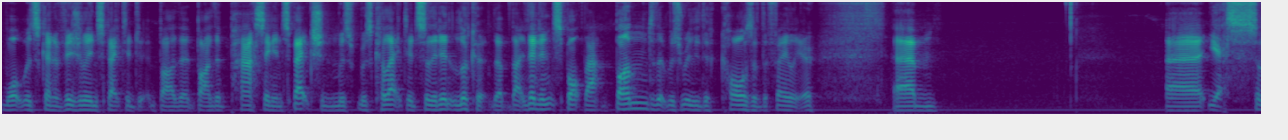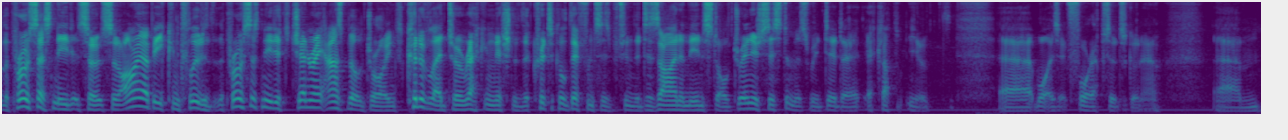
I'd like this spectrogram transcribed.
what was kind of visually inspected by the by the passing inspection was was collected. So they didn't look at that. They didn't spot that bund that was really the cause of the failure. Um, uh, yes, so the process needed. So, so RAIB concluded that the process needed to generate as-built drawings could have led to a recognition of the critical differences between the design and the installed drainage system, as we did a, a couple, you know, uh, what is it, four episodes ago now. Um,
